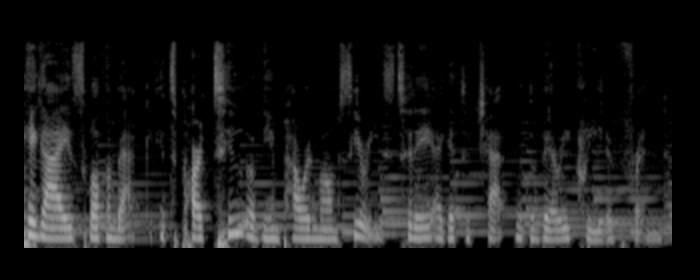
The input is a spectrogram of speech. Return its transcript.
Hey guys, welcome back. It's part two of the Empowered Mom series. Today I get to chat with a very creative friend.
